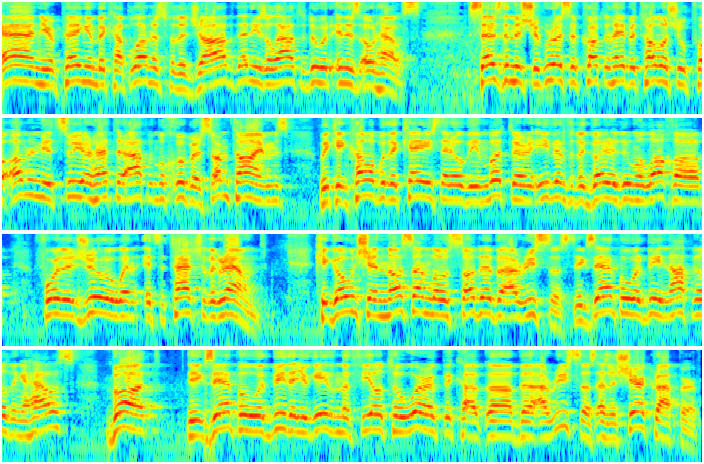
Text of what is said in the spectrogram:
and you're paying him bekaplanas for the job, then he's allowed to do it in his own house. Says the Mishabruas of Katan Hey Betaloshu Pa'amim Yitzuyar Heter Apa Mechuber. Sometimes we can come up with a case that it will be mutter even for the guy to do malacha for the Jew when it's attached to the ground. Kigon Shen Nosan Lo Sode Be'arisus. The example would be not building a house, but the example would be that you gave him a field to work be'arisas uh, as a sharecropper.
